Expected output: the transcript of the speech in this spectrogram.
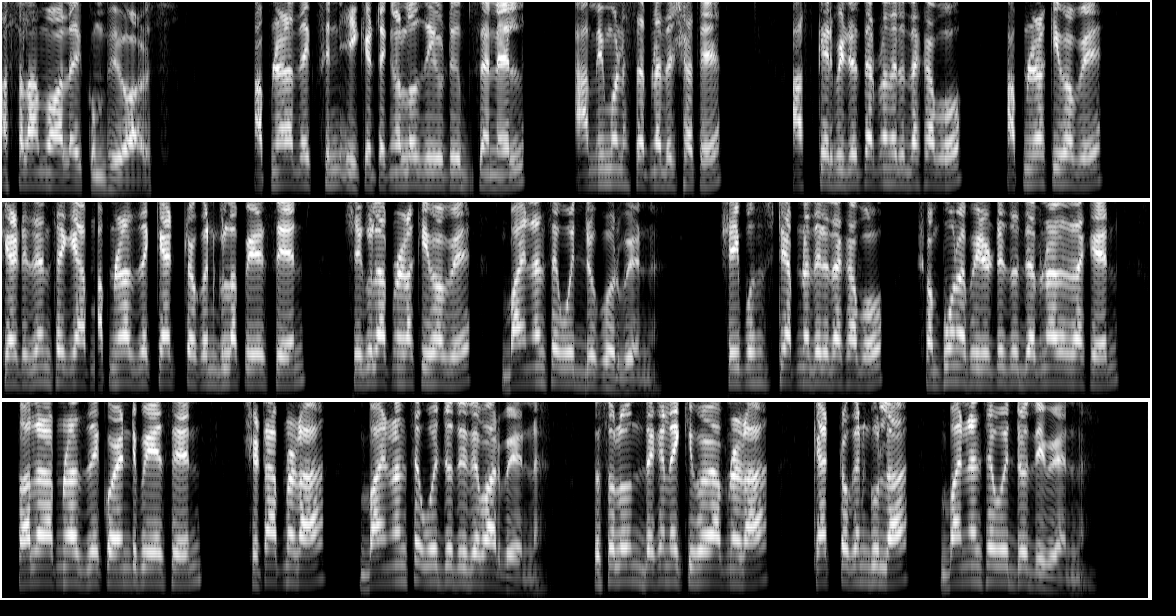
আসসালামু আলাইকুম ভিউয়ার্স। আপনারা দেখছেন ইকে টেকনোলজি ইউটিউব চ্যানেল। আমি মনে আছি আপনাদের সাথে। আজকের ভিডিওতে আপনাদের দেখাবো আপনারা কীভাবে ক্যাটিজেন থেকে আপনারা যে ক্যাট টোকেনগুলো পেয়েছেন, সেগুলো আপনারা কীভাবে বাইন্যান্সে উইথড্র করবেন। সেই প্রসেসটি আপনাদের দেখাবো। সম্পূর্ণ ভিডিওটি যদি আপনারা দেখেন, তাহলে আপনারা যে কয়েনটি পেয়েছেন, সেটা আপনারা বাইন্যান্সে উইথড্র দিতে পারবেন। তো চলুন দেখে নেই কীভাবে আপনারা ক্যাট টোকেনগুলো বাইন্যান্সে উইথড্র দিবেন। তো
